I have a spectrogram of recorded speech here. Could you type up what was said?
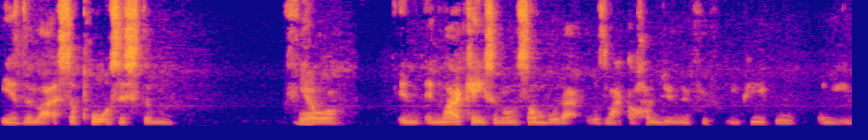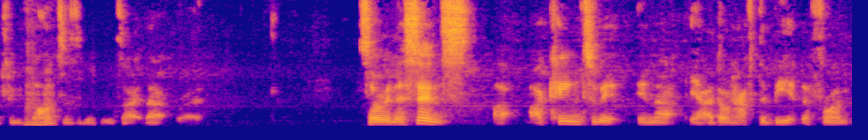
is the like support system for yep. in in my case an ensemble that was like 150 people when you include mm-hmm. dancers and things like that, right? So in a sense, I, I, came to it in that yeah, I don't have to be at the front,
